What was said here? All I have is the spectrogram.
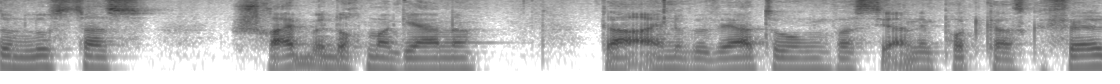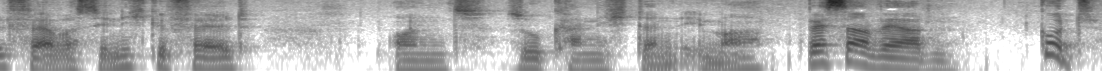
und Lust hast. Schreib mir doch mal gerne da eine Bewertung, was dir an dem Podcast gefällt, fair, was dir nicht gefällt. Und so kann ich dann immer besser werden. Gut,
